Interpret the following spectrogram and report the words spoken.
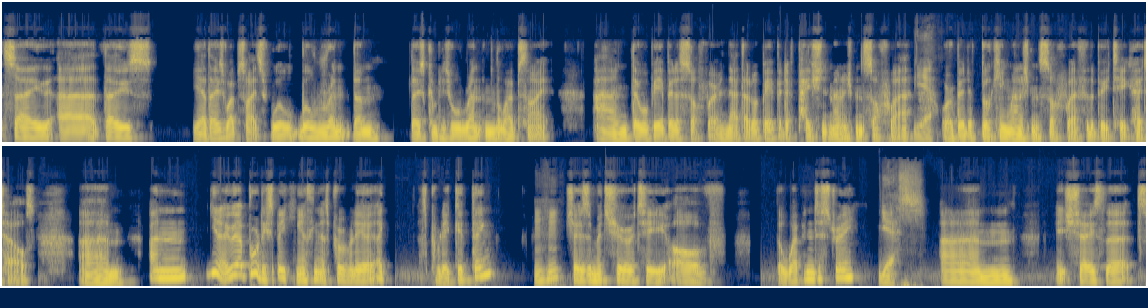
so uh, those yeah those websites will will rent them those companies will rent them the website and there will be a bit of software in there that'll be a bit of patient management software yeah. or a bit of booking management software for the boutique hotels um, and you know broadly speaking i think that's probably a, that's probably a good thing mm-hmm. shows a maturity of the web industry yes um, it shows that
